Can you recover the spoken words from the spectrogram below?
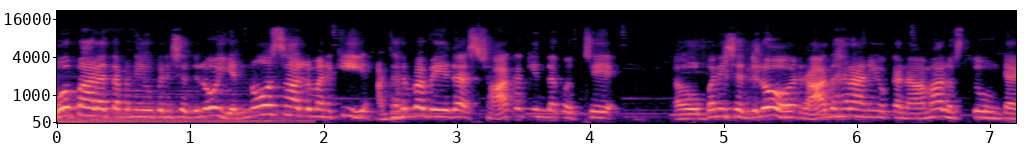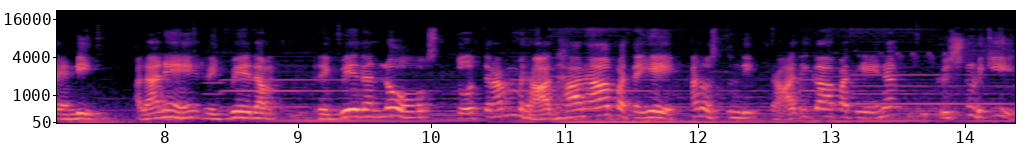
గోపాలతపని ఉపనిషత్తులో ఎన్నోసార్లు మనకి అధర్వ వేద శాఖ కిందకు వచ్చే ఉపనిషత్తులో రాధారాణి యొక్క నామాలు వస్తూ ఉంటాయండి. అలానే ఋగ్వేదం. ఋగ్వేదంలో స్తోత్రం రాధానాపతయే అని వస్తుంది. రాధికాపతి అయిన కృష్ణుడికి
